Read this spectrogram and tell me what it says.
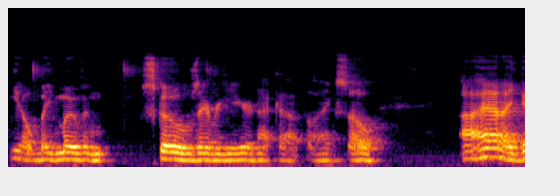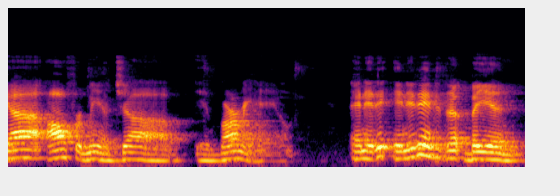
you know, be moving schools every year and that kind of thing. So I had a guy offer me a job in Birmingham, and it, and it ended up being,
